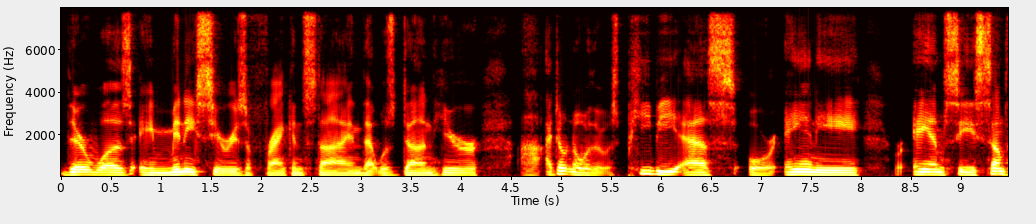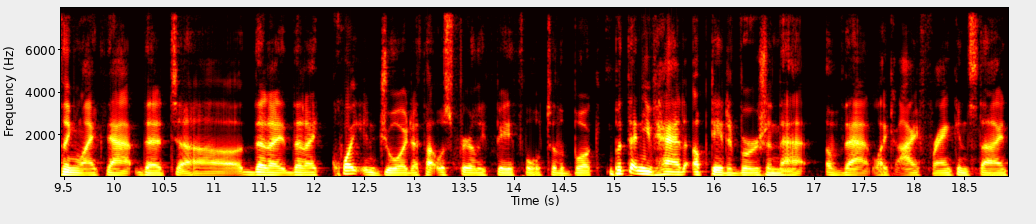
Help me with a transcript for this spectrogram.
There was a mini series of frankenstein that was done here uh, I don't know whether it was PBS or A and E or AMC, something like that. That uh, that I that I quite enjoyed. I thought was fairly faithful to the book. But then you've had updated version that of that, like I Frankenstein.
